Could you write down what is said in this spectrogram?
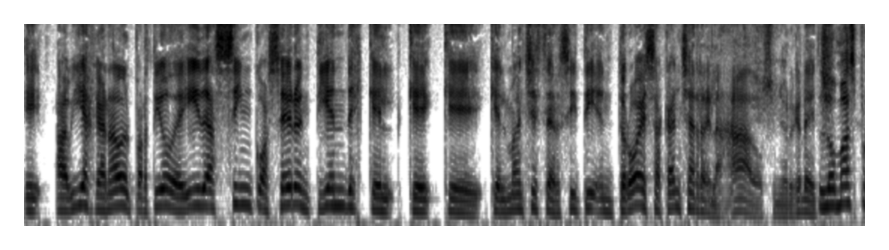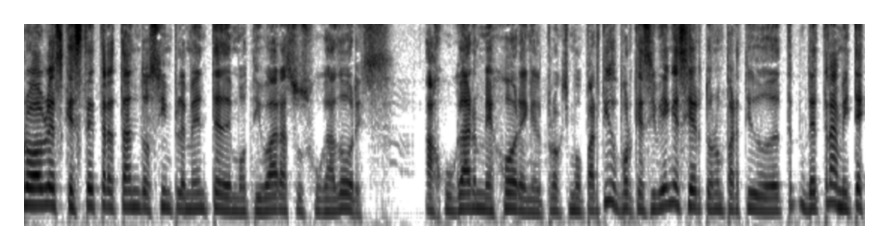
Eh, habías ganado el partido de ida 5 a 0. Entiendes que el, que, que- que el Manchester City entró a esa cancha relajado, señor Grech. Lo más probable es que esté tratando simplemente de motivar a sus jugadores. A jugar mejor en el próximo partido, porque si bien es cierto en un partido de, trámite,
